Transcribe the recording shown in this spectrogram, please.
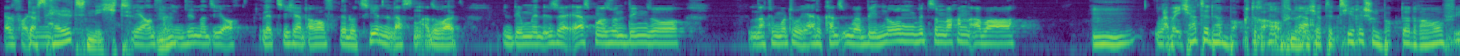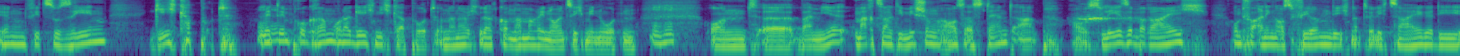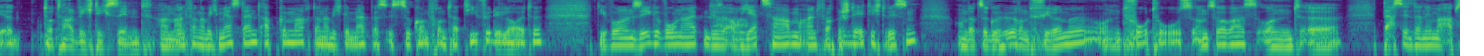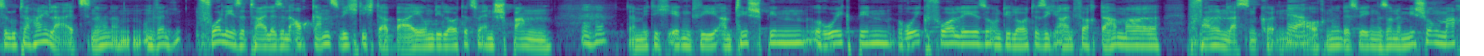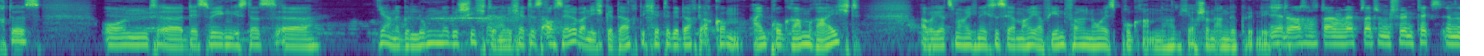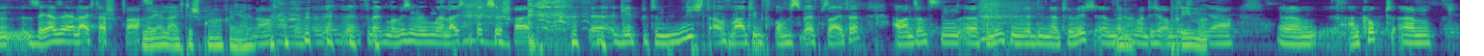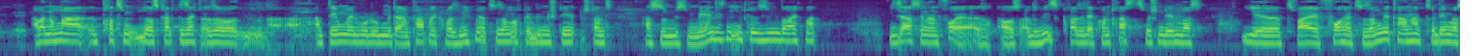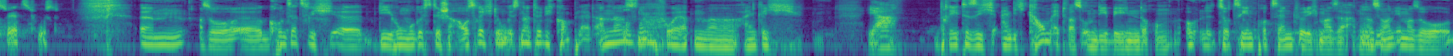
Ja, das hält nicht. Ja, und vor ne? allem will man sich auch letztlich ja darauf reduzieren lassen. Also weil in dem Moment ist ja erstmal so ein Ding so nach dem Motto, ja, du kannst über Behinderungen Witze machen, aber Aber ich hatte da Bock drauf. Ne? Ich hatte tierischen Bock da drauf, irgendwie zu sehen, gehe ich kaputt mit dem Programm oder gehe ich nicht kaputt? Und dann habe ich gedacht, komm, dann mache ich 90 Minuten. Und äh, bei mir macht's halt die Mischung aus aus Stand-up, aus Lesebereich und vor allen Dingen aus Filmen, die ich natürlich zeige, die äh, total wichtig sind. Am Anfang habe ich mehr Stand-up gemacht, dann habe ich gemerkt, das ist zu konfrontativ für die Leute. Die wollen Sehgewohnheiten, die sie auch jetzt haben, einfach bestätigt wissen. Und dazu gehören Filme und Fotos und sowas. Und äh, das sind dann immer absolute Highlights. Ne? Dann, und wenn Vorleseteile sind auch ganz wichtig dabei, um die Leute zu entspannen, damit ich irgendwie am Tisch bin, ruhig bin, ruhig vorlese und die Leute sich einfach da mal fallen lassen können. Ja. Auch ne? deswegen so eine Mischung macht es. Und äh, deswegen ist das äh, ja eine gelungene Geschichte. Ne? Ich hätte es auch selber nicht gedacht. Ich hätte gedacht, ach komm, ein Programm reicht. Aber jetzt mache ich nächstes Jahr mache ich auf jeden Fall ein neues Programm. Ne? Habe ich auch schon angekündigt. ja, du hast auf deiner Webseite einen schönen Text in sehr, sehr leichter Sprache. Sehr leichte Sprache, ja. Genau, also vielleicht mal wissen wie man leichte Texte schreibt, der geht bitte nicht auf Martin Fromms Webseite. Aber ansonsten äh, verlinken wir die natürlich, ähm, damit Ja, man dich auch im nächsten Jahr ähm, anguckt. Ähm, aber nochmal, trotzdem, du hast gerade gesagt, also äh, ab dem Moment, wo du mit deinem Partner quasi nicht mehr zusammen auf der Bühne standst, hast du so ein bisschen mehr in diesen inklusiven Bereich gemacht. Wie sah es denn dann vorher also aus? Also wie ist quasi der Kontrast zwischen dem, was ihr zwei vorher zusammengetan habt, zu dem, was du jetzt tust? Ähm, also äh, grundsätzlich äh, die humoristische Ausrichtung ist natürlich komplett anders. Ne? Vorher hatten wir eigentlich ja drehte sich eigentlich kaum etwas um die Behinderung. Oh, So zehn Prozent würde ich mal sagen. Das waren immer so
